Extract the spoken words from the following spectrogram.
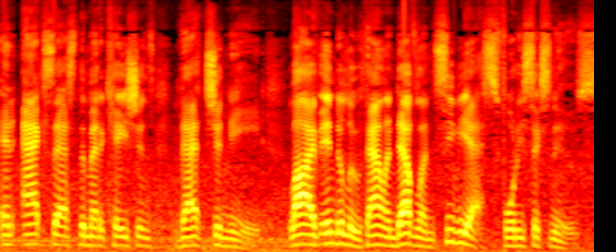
and access the medications that you need. Live in Duluth, Alan Devlin, CBS 46 News.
